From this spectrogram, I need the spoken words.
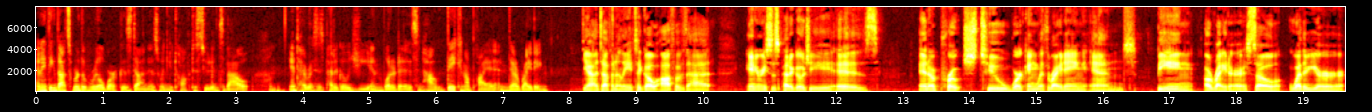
And I think that's where the real work is done is when you talk to students about um, anti-racist pedagogy and what it is and how they can apply it in their writing. Yeah, definitely. To go off of that, anti-racist pedagogy is an approach to working with writing and being a writer. So whether you're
